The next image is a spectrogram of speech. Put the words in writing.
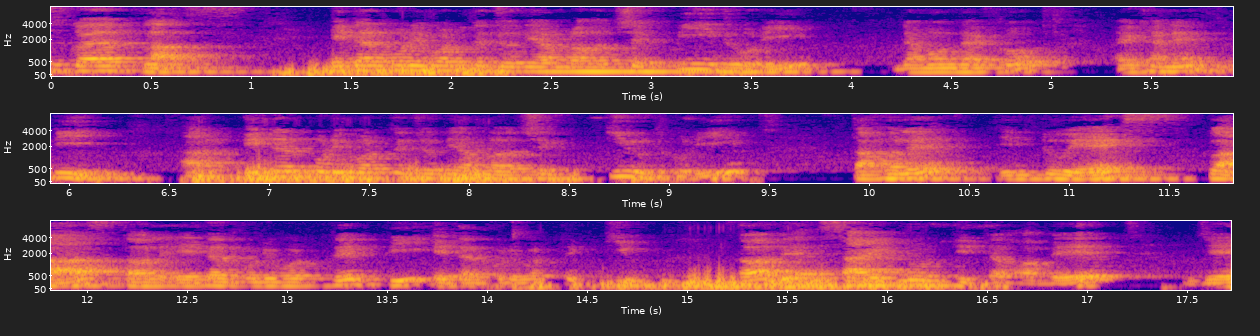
স্কোয়ার প্লাস এটার পরিবর্তে যদি আমরা হচ্ছে পি ধরি, যেমন দেখো, এখানে পি আর এটার পরিবর্তে যদি আমরা হচ্ছে কিউ ধরি, তাহলে ইন্টু এক্স প্লাস তাহলে এটার পরিবর্তে পি এটার পরিবর্তে কিউ তাহলে সাইড নোট দিতে হবে যে,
